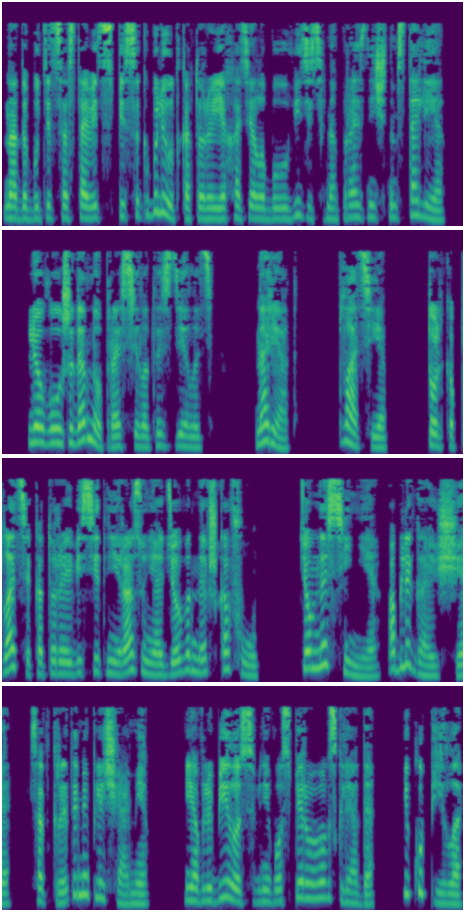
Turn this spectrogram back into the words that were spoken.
Надо будет составить список блюд, которые я хотела бы увидеть на праздничном столе. Лёва уже давно просил это сделать. Наряд. Платье. Только платье, которое висит ни разу не одеванное в шкафу. Темно-синее, облегающее, с открытыми плечами. Я влюбилась в него с первого взгляда и купила,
